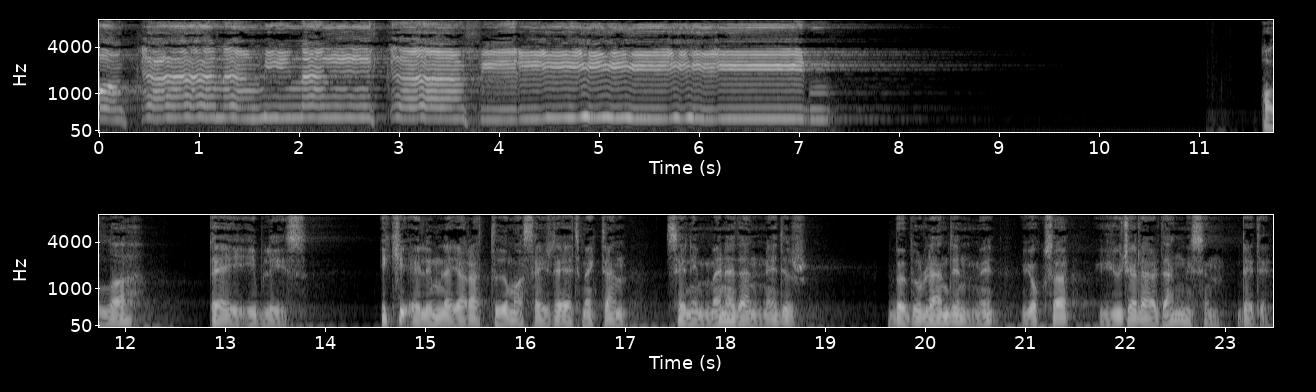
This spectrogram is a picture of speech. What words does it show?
وكان من الكافرين Allah, ey iblis! iki elimle yarattığıma secde etmekten seni men eden nedir? Böbürlendin mi yoksa yücelerden misin dedi.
